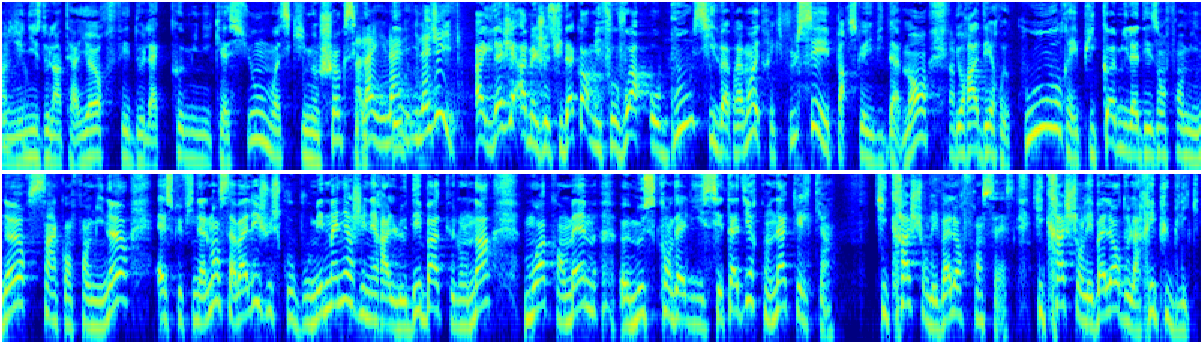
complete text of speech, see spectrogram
le ministre de l'Intérieur fait de la communication. Moi, ce qui me choque, c'est... Ah là, il, il, agit. Ah, il agit. Ah, mais je suis d'accord, mais il faut voir au bout s'il va vraiment être expulsé. Parce qu'évidemment, il y aura des recours. Et puis, comme il a des enfants mineurs, cinq enfants mineurs, est-ce que finalement, ça va aller jusqu'au bout? Mais de manière générale, le débat que l'on a, moi, quand même, euh, me scandalise. C'est-à-dire qu'on a quelqu'un qui crache sur les valeurs françaises, qui crache sur les valeurs de la République,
